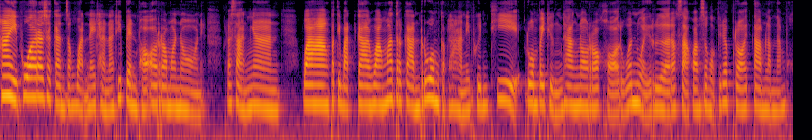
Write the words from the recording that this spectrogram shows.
ให้ผู้ว่าราชการจังหวัดในฐานะที่เป็นพอรมนเนี่ย ประสานงาน วางปฏิบัติการวางมาตรการร่วมกับทหารในพื้นที่ รวมไปถึงทางนรขหรือว่าหน่วยเรือรักษาความสงบเรียบร้อยตามลำน้ำโข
